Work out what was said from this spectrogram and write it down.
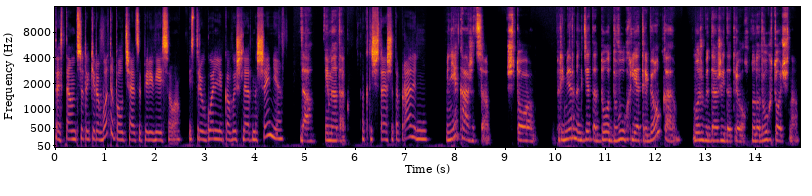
То есть там все-таки работа, получается, перевесила? Из треугольника вышли отношения? Да, именно так. Как ты считаешь, это правильно? Мне кажется, что примерно где-то до двух лет ребенка, может быть, даже и до трех, но до двух точно,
